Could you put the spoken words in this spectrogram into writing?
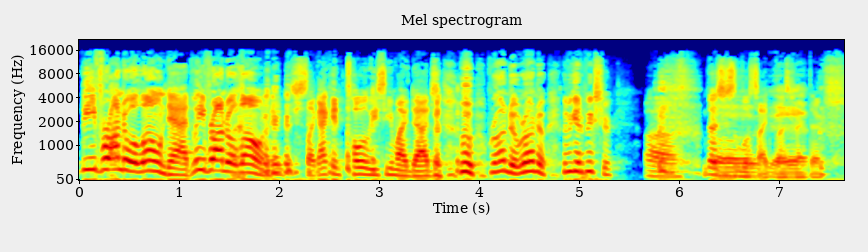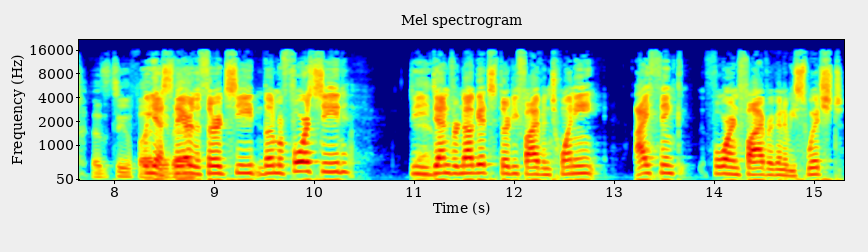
leave Rondo alone, Dad. Leave Rondo alone. And it's just like I can totally see my dad just, oh, Rondo, Rondo, let me get a picture. Uh, that's just a little side Yeah, quest yeah. right there. That's too funny. But yes, they are the third seed. The number four seed, the Denver Nuggets, thirty-five and twenty. I think four and five are going to be switched.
